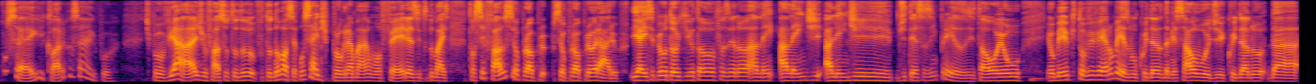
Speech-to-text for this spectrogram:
Consegue, claro que consegue, pô. Tipo, eu viajo, faço tudo, tudo normal. Você consegue programar uma férias e tudo mais. Então você faz o seu próprio, seu próprio horário. E aí você perguntou o que eu tô fazendo além, além, de, além de, de ter essas empresas. Então eu, eu meio que tô vivendo mesmo, cuidando da minha saúde, cuidando da,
